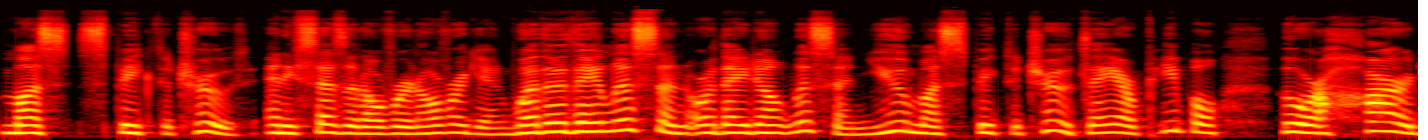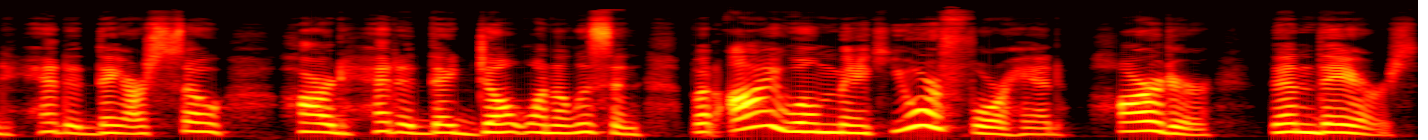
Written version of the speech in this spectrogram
must speak the truth. And he says it over and over again. Whether they listen or they don't listen, you must speak the truth. They are people who are hard headed. They are so hard headed, they don't want to listen. But I will make your forehead harder than theirs.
